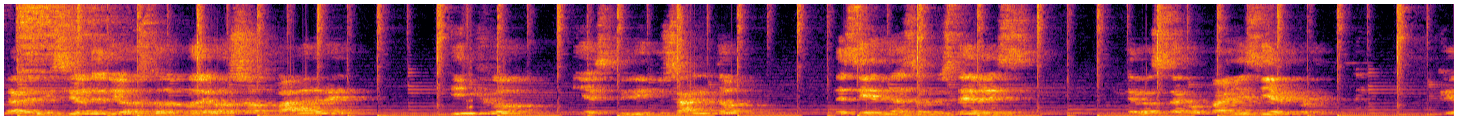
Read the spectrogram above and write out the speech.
La bendición de Dios Todopoderoso, Padre, Hijo y Espíritu Santo, descienda sobre ustedes, que los acompañe siempre. Que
